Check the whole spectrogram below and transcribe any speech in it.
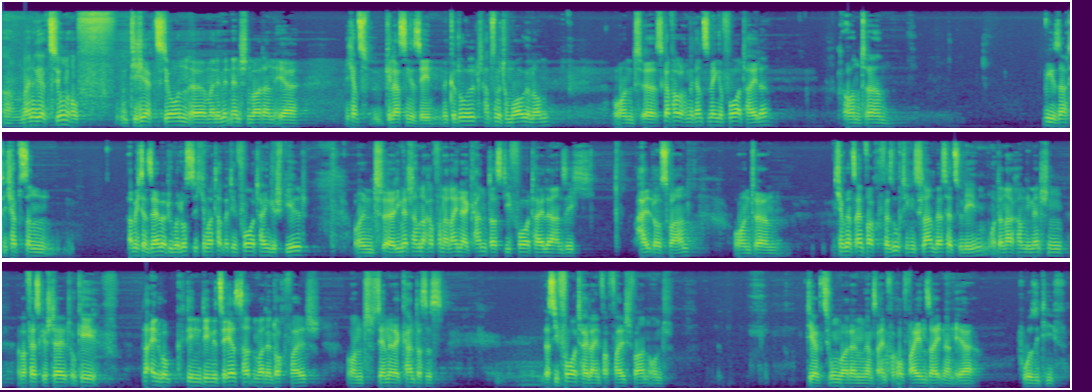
Äh, meine Reaktion auf die Reaktion äh, meiner Mitmenschen war dann eher, ich habe es gelassen gesehen, mit Geduld, habe es mit Humor genommen. Und äh, es gab auch eine ganze Menge Vorurteile. Und ähm, wie gesagt, ich habe es dann, habe mich dann selber darüber lustig gemacht, habe mit den Vorurteilen gespielt. Und äh, die Menschen haben nachher von alleine erkannt, dass die Vorurteile an sich haltlos waren. Und ähm, ich habe ganz einfach versucht, den Islam besser zu leben. Und danach haben die Menschen aber festgestellt, okay, der Eindruck, den, den wir zuerst hatten, war dann doch falsch. Und sie haben dann erkannt, dass es, dass die Vorurteile einfach falsch waren. Und die Aktion war dann ganz einfach auf beiden Seiten dann eher positiv.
